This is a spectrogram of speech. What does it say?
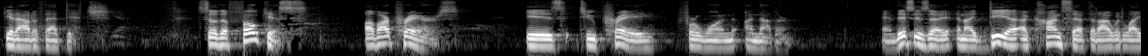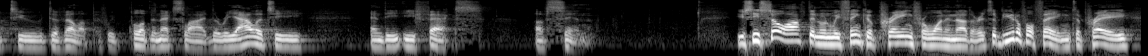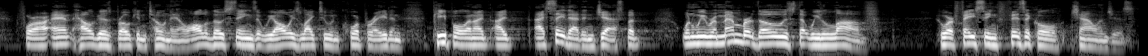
get out of that ditch. So the focus of our prayers is to pray for one another. And this is a, an idea, a concept that I would like to develop. If we pull up the next slide, the reality and the effects of sin. You see, so often when we think of praying for one another, it's a beautiful thing to pray for our Aunt Helga's broken toenail, all of those things that we always like to incorporate and people, and I, I, I say that in jest, but when we remember those that we love, who are facing physical challenges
